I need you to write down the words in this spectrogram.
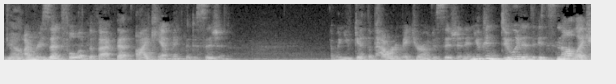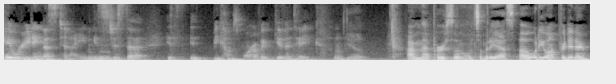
you know, I'm resentful of the fact that I can't make the decision. And when you get the power to make your own decision, and you can do it, and it's not like, "Hey, we're eating this tonight." It's Mhm. just a, it's it becomes more of a give and take. yeah I'm that person when somebody asks, "Oh, what do you want for dinner?"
